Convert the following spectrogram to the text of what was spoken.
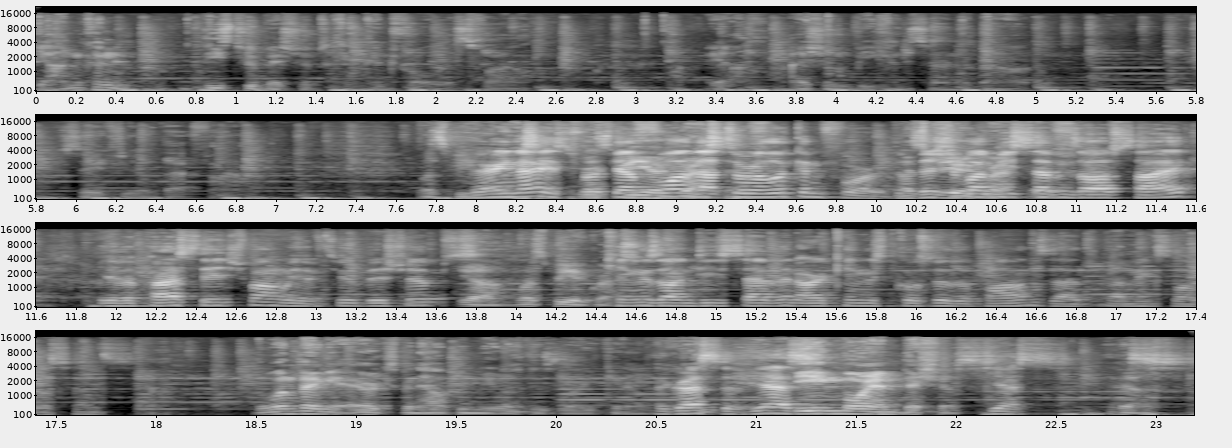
Yeah, I'm con- these two bishops can control this file. Yeah, I shouldn't be concerned about safety of that file. Let's be Very aggressive. nice. Rook Let's be F1, that's what we're looking for. The Let's bishop on aggressive. D7 is offside. We have a passed H1, we have two bishops. Yeah, let's be aggressive. King is on D7, our king is closer to the pawns. That, that makes a lot of sense. The one thing Eric's been helping me with is like, you know, Aggressive, yes. being more ambitious. Yes, yes. You're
